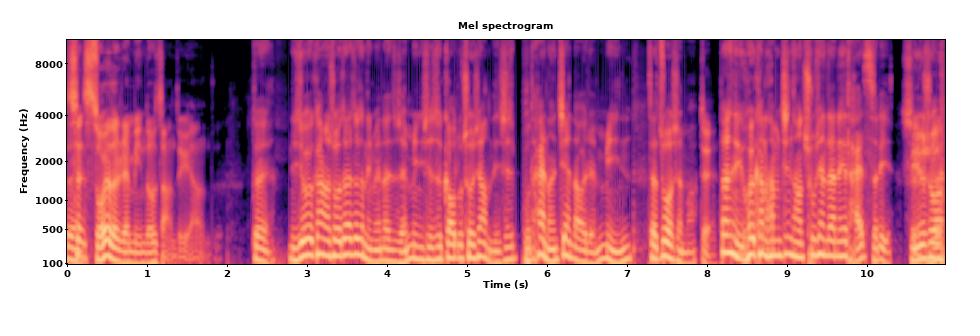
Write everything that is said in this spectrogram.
对是所有的人民都长这个样子。对你就会看到说，在这个里面的人民其实高度抽象的，你其实不太能见到人民在做什么。对，但是你会看到他们经常出现在那些台词里，比如说，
